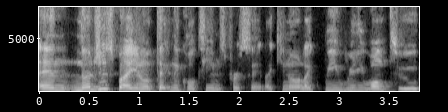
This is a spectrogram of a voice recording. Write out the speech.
And not just by, you know, technical teams per se. Like, you know, like we really want to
